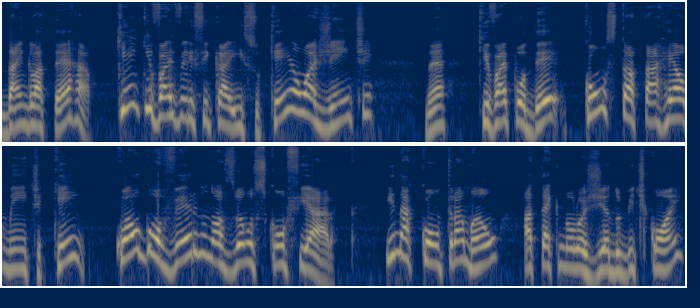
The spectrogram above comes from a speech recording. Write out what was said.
da Inglaterra. Quem que vai verificar isso? Quem é o agente, né, que vai poder constatar realmente quem, qual governo nós vamos confiar? E na contramão, a tecnologia do Bitcoin,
